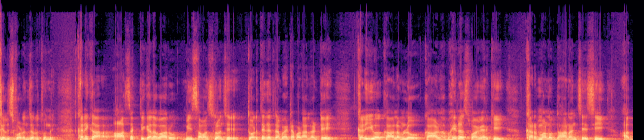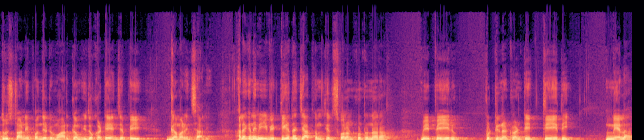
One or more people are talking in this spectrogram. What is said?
తెలుసుకోవడం జరుగుతుంది. కనుక ఆసక్తి గలవారు మీ సమస్యలోంచి త్వరితగతిన బయటపడాలంటే కలియుగ కాలంలో కాళభైరవ స్వామి వారికి కర్మను దానం చేసి అదృష్టాన్ని పొందేటి మార్గం ఇదొకటే అని చెప్పి గమనించాలి. అలాగనే మీ వ్యక్తిగత జాతకం తెలుసుకోవాలనుకుంటున్నారా? మీ పేరు పుట్టినటువంటి తేదీ నెల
